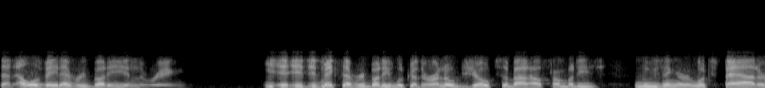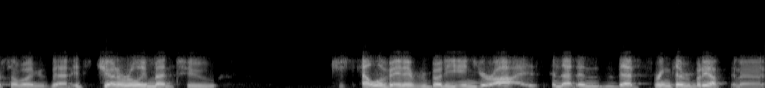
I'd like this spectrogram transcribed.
that elevate everybody in the ring. It, it, it, makes everybody look good. There are no jokes about how somebody's losing or looks bad or something like that. It's generally meant to just elevate everybody in your eyes, and that and that brings everybody up. And I,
